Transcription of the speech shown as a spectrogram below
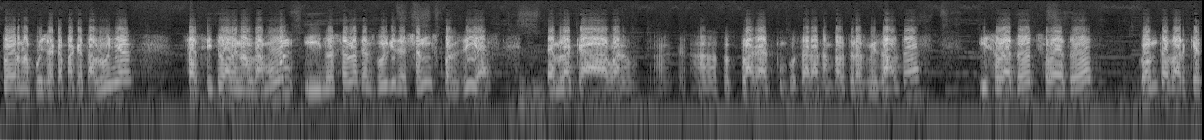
torna a pujar cap a Catalunya, se situa ben al damunt i no sembla que ens vulgui deixar uns quants dies. Sembla que, bueno, a, a tot plegat comportarà temperatures més altes i sobretot, sobretot, compta perquè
